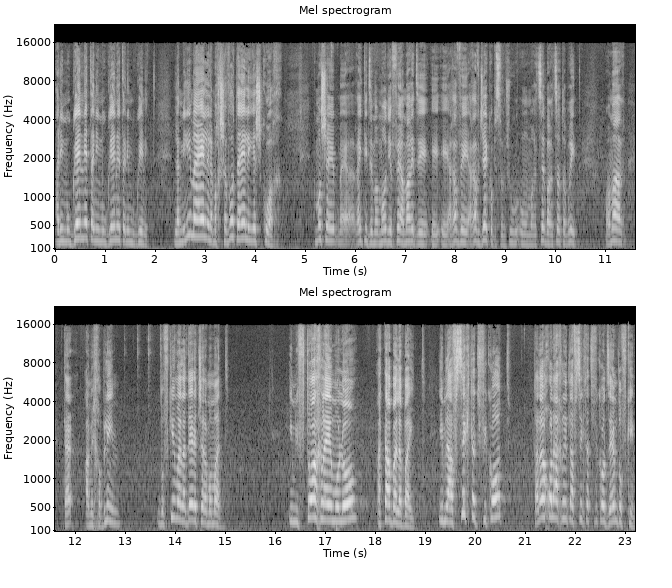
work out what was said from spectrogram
אני מוגנת, אני מוגנת, אני מוגנת. למילים האלה, למחשבות האלה, יש כוח. כמו שראיתי את זה מאוד יפה, אמר את זה אה, אה, הרב, אה, הרב ג'קובסון, שהוא מרצה בארצות הברית. הוא אמר, המחבלים דופקים על הדלת של הממ"ד. אם לפתוח להם או לא, אתה בעל הבית. אם להפסיק את הדפיקות, אתה לא יכול להחליט להפסיק את הדפיקות, זה הם דופקים.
